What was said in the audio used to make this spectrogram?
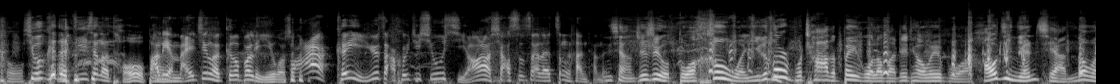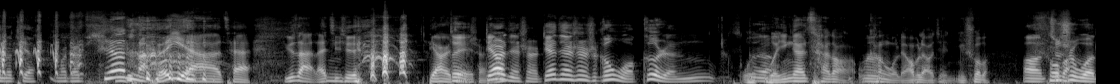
头。羞愧的低下了头，把脸埋进了胳膊里。我说啊，可以，鱼仔回去休息啊，下次再来震撼他们你。想这是有多恨我，一个字儿不差的背过了吧？这条微博好几年前呢，我的天！我的天哪！可以啊，菜鱼仔来继续。第二件对事，，第二件事儿，第二件事儿是跟我个人我我应该猜到了，我看我了不了解，你说吧。啊、就是我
